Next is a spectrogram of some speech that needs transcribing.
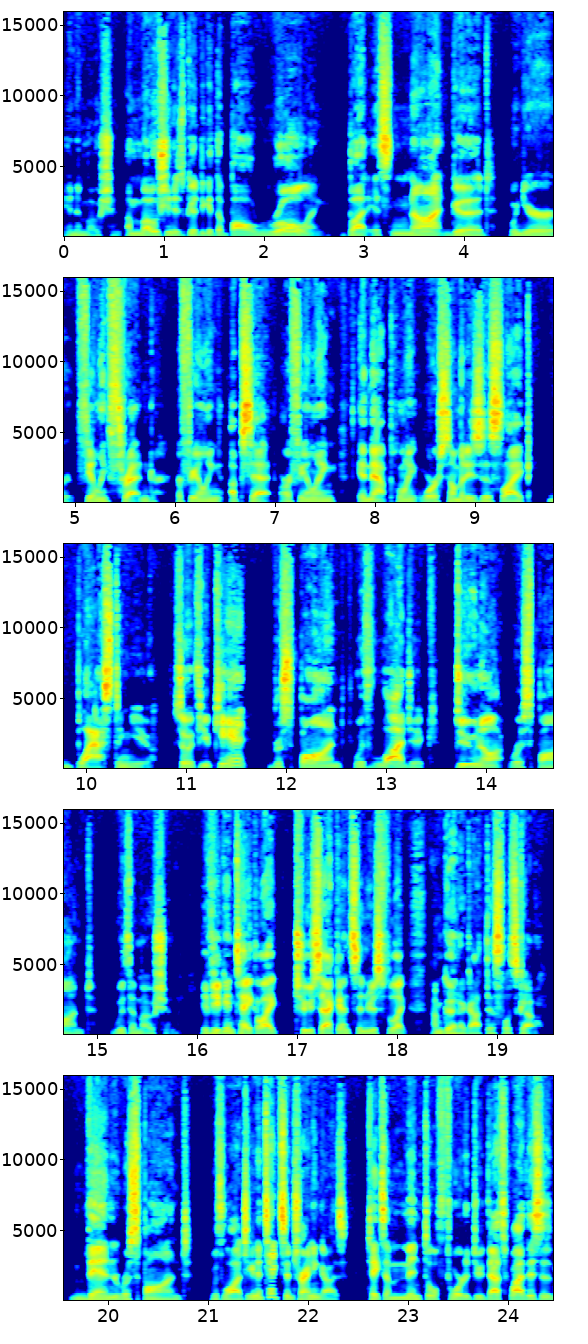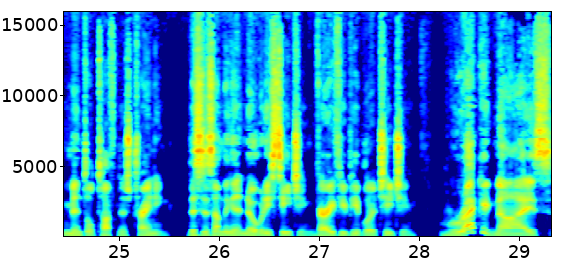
in emotion. Emotion is good to get the ball rolling, but it's not good when you're feeling threatened or feeling upset or feeling in that point where somebody's just like blasting you. So if you can't respond with logic, do not respond with emotion. If you can take like two seconds and just feel like, I'm good, I got this, let's go, then respond with logic. And it takes some training, guys. It takes a mental fortitude. That's why this is mental toughness training. This is something that nobody's teaching. Very few people are teaching. Recognize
